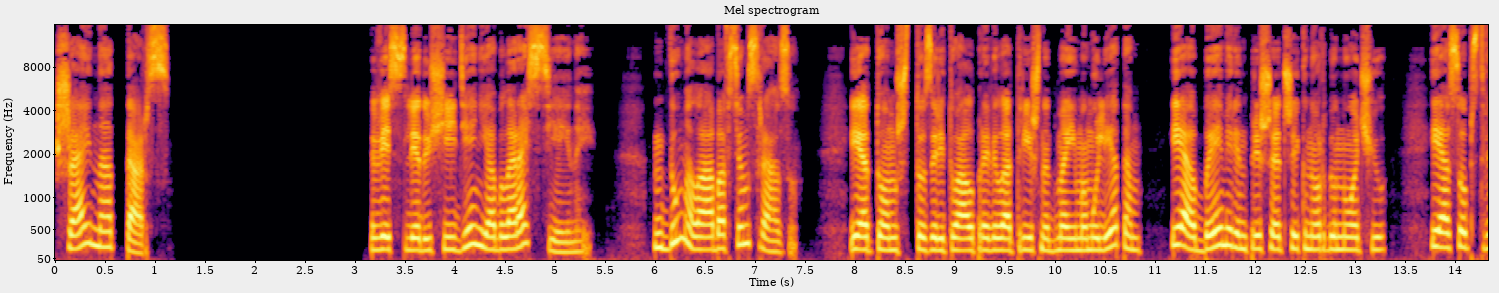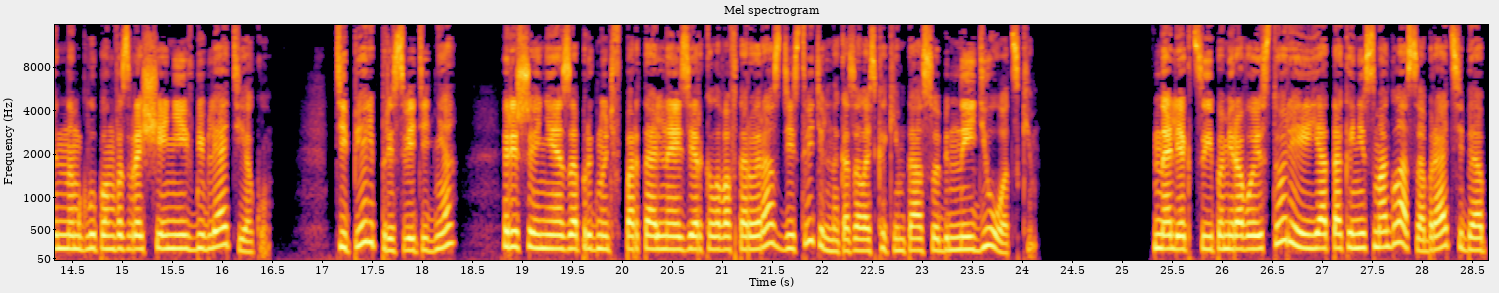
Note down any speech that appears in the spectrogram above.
Шайна Тарс Весь следующий день я была рассеянной. Думала обо всем сразу и о том, что за ритуал провела Триш над моим амулетом, и о Эмерин, пришедшей к Норду ночью, и о собственном глупом возвращении в библиотеку. Теперь, при свете дня, решение запрыгнуть в портальное зеркало во второй раз действительно казалось каким-то особенно идиотским. На лекции по мировой истории я так и не смогла собрать себя,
